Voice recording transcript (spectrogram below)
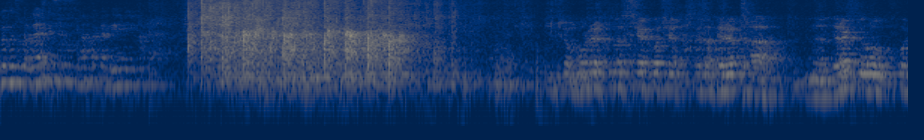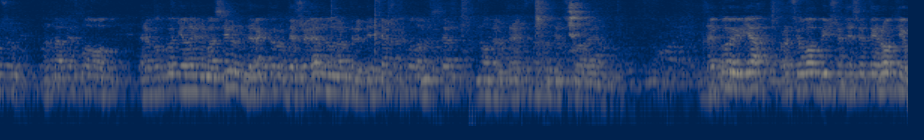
ви виставляєтеся в стінах академії. Що, може хтось ще хоче е, директору, хочу надати слово Рибакові Олені Васильівні, директору ДШМ номер 3 дитяча школа мистецтв номер 3 Католицького району, за якою я працював більше 10 років,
